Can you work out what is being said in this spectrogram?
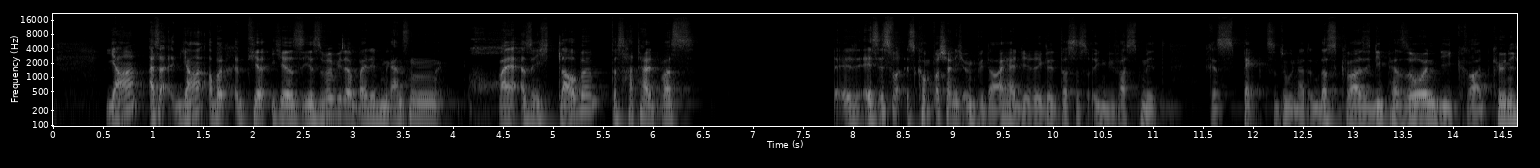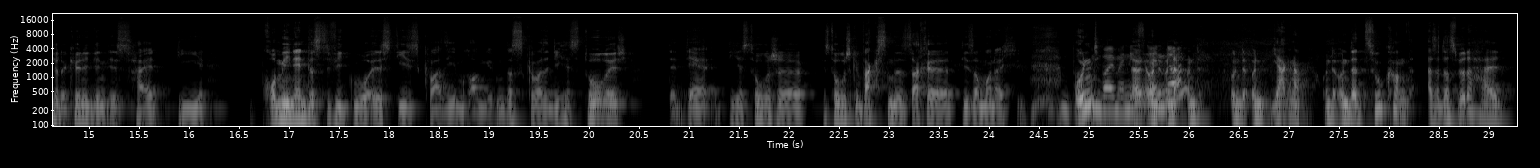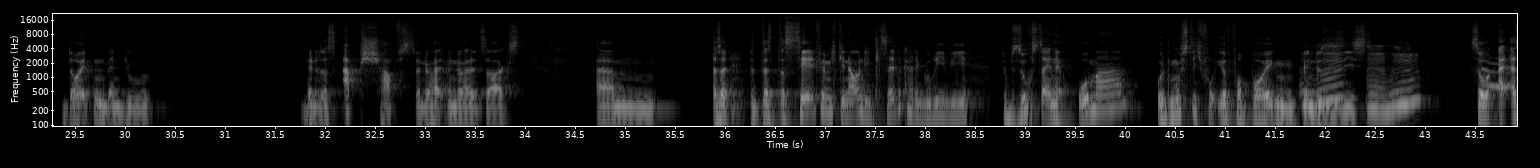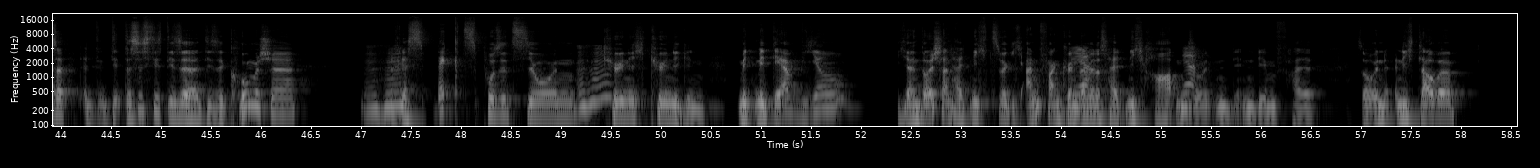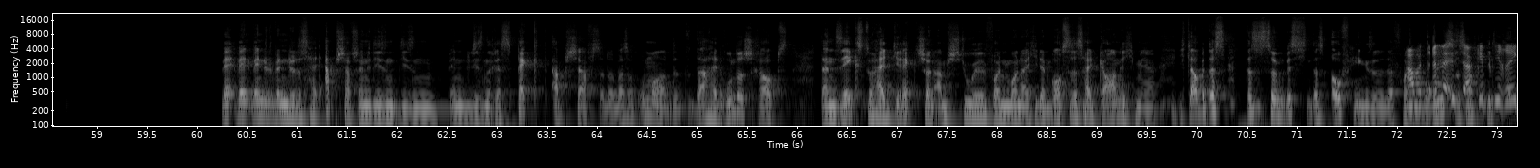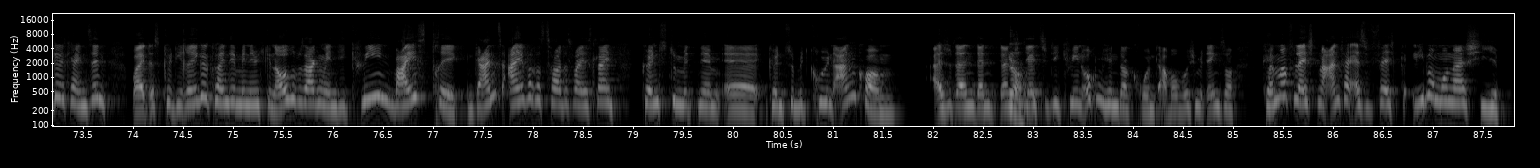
Ja, also ja, aber hier, hier, hier sind wir wieder bei dem ganzen, weil, also ich glaube, das hat halt was. äh, Es, ist, es kommt wahrscheinlich irgendwie daher, die Regel, dass es irgendwie was mit Respekt zu tun hat. Und dass quasi die Person, die gerade König oder Königin ist, halt die prominenteste Figur ist, die es quasi im Raum gibt. Und das ist quasi die historisch, der, der die historische, historisch gewachsene Sache dieser Monarchie. Und- wollen wir nichts und, und, und, und, und, ja, genau. Und, und dazu kommt, also das würde halt bedeuten, wenn du, wenn du das abschaffst, wenn du halt, wenn du halt sagst, ähm, also das, das zählt für mich genau in dieselbe Kategorie wie, du besuchst deine Oma und musst dich vor ihr verbeugen, wenn du sie Mhm, siehst. Mhm. So, also das ist die- diese, diese komische Mhm. Respektsposition Mhm. König, Königin, mit, mit der wir hier in Deutschland halt nichts wirklich anfangen können, Ja. weil wir das halt nicht haben, Ja. so in, in dem Fall. So, und, und ich glaube, wenn, wenn, du, wenn du das halt abschaffst, wenn du diesen, diesen, wenn du diesen Respekt abschaffst oder was auch immer, da, da halt runterschraubst, dann sägst du halt direkt schon am Stuhl von Monarchie, dann brauchst du das halt gar nicht mehr. Ich glaube, das, das ist so ein bisschen das Aufhängsel davon. Aber dann ist, ergibt die. Regel keinen Sinn, weil das, die Regel könnte mir nämlich genauso sagen, wenn die Queen weiß trägt, ein ganz einfaches zartes weißes Kleid, könntest du mit einem, äh, könntest du mit grün ankommen. Also dann, dann, dann Ja. stellst du die Queen auch im Hintergrund, aber wo ich mir denke, so, können wir vielleicht mal anfangen, also vielleicht, liebe Monarchie,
